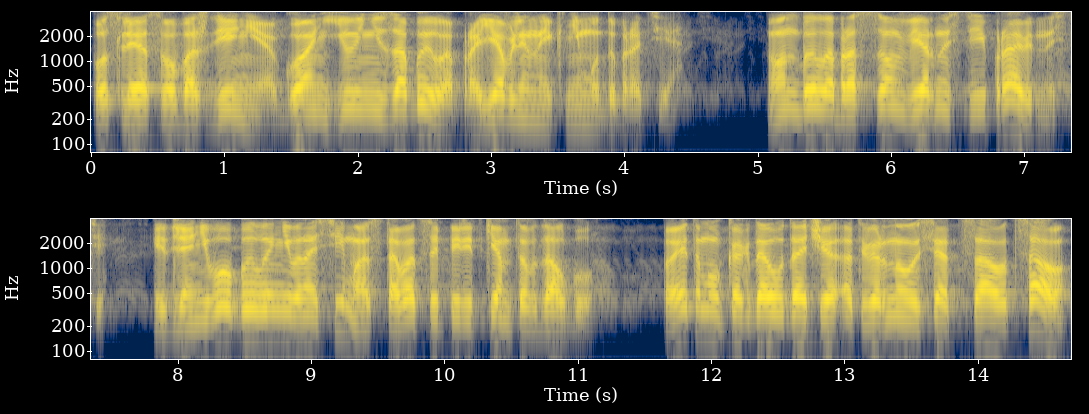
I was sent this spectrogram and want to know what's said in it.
После освобождения Гуань Юй не забыл о проявленной к нему доброте. Он был образцом верности и праведности, и для него было невыносимо оставаться перед кем-то в долгу. Поэтому, когда удача отвернулась от Цао Цао,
